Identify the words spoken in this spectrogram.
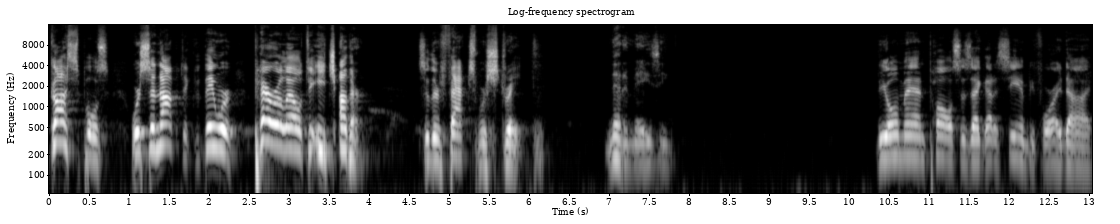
gospels were synoptic, that they were parallel to each other. So their facts were straight. Isn't that amazing? The old man, Paul, says, I got to see him before I die.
